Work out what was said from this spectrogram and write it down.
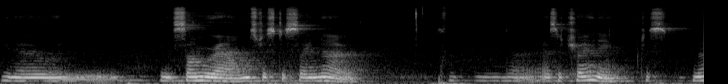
you know, in some realms, just to say no. And, uh, as a training, just no,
